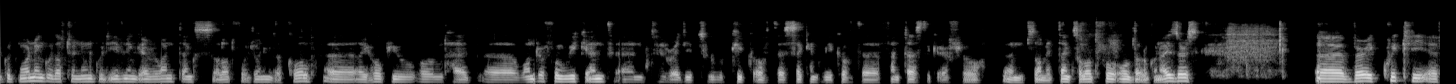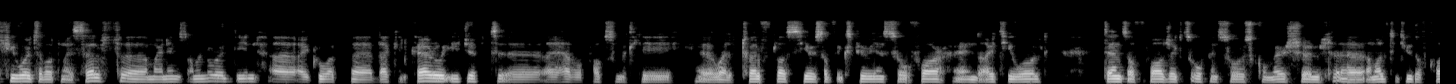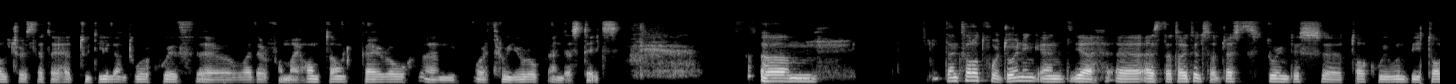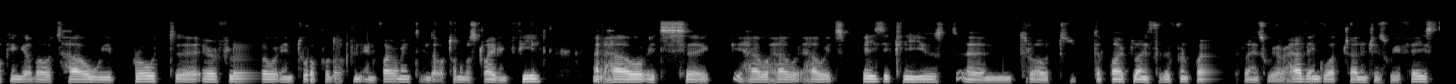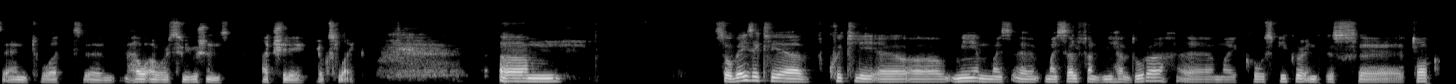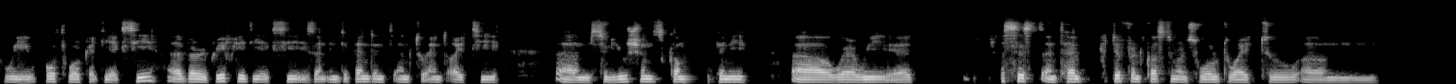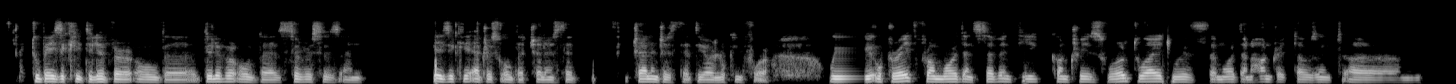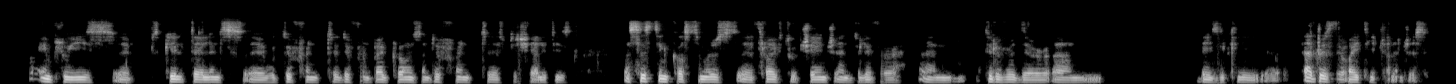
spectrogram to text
Uh, good morning, good afternoon, good evening, everyone. Thanks a lot for joining the call. Uh, I hope you all had a wonderful weekend and ready to kick off the second week of the Fantastic Airflow um, Summit. Thanks a lot for all the organizers. Uh, very quickly, a few words about myself. Uh, my name is Amr Noureldin. Uh, I grew up uh, back in Cairo, Egypt. Uh, I have approximately, uh, well, 12 plus years of experience so far in the IT world. Tens of projects, open source, commercial, a multitude of cultures that I had to deal and work with, whether from my hometown, Cairo, um, or through Europe and the States. Um, Thanks a lot for joining. And yeah, uh, as the title suggests, during this uh, talk, we will be talking about how we brought uh, Airflow into a production environment in the autonomous driving field and how it's uh, how how how it's basically used um, throughout the pipelines, the different pipelines we are having, what challenges we faced, and what um, how our solutions actually looks like. Um, so basically, uh, quickly, uh, uh, me and my, uh, myself and Michal Dura, uh, my co-speaker in this uh, talk, we both work at DXC. very briefly, DXC is an independent end-to-end IT um, solutions company where we assist and help different customers worldwide to um, to basically deliver all the deliver all the services and basically address all the challenges that challenges that they are looking for. We operate from more than 70 countries worldwide with uh, more than 100,000 um, employees, uh, skilled talents uh, with different uh, different backgrounds and different uh, specialities, assisting customers uh, thrive to change and deliver um, deliver their um, basically address their IT challenges.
